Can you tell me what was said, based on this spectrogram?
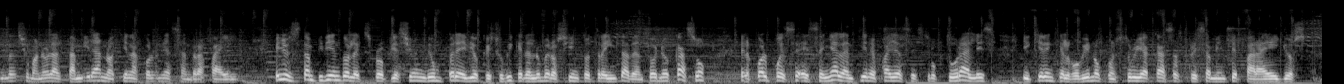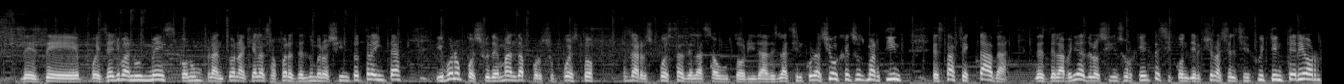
Ignacio Manuel Altamirano aquí en la colonia San Rafael. Ellos están pidiendo la expropiación de un predio que se ubica en el número 130 de Antonio Caso, el cual pues eh, señalan tiene fallas estructurales y quieren que el gobierno construya casas precisamente para ellos desde, pues ya llevan un mes con un plantón aquí a las afueras del número 130 y bueno, pues su demanda, por supuesto, es la respuesta de las autoridades. La circulación, Jesús Martín, está afectada desde la Avenida de los Insurgentes y con dirección hacia el circuito interior,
